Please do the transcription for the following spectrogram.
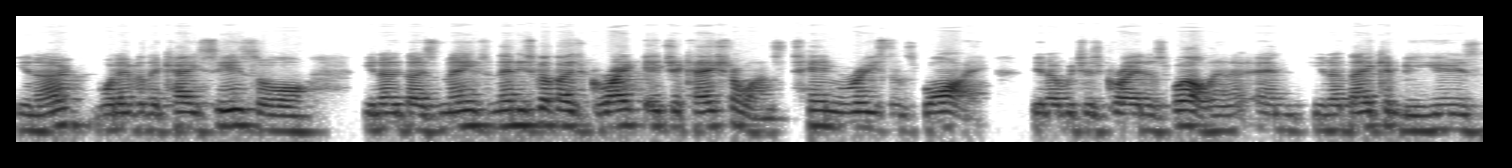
you know, whatever the case is, or you know, those memes. And then he's got those great educational ones, 10 reasons why, you know, which is great as well. And, and you know, they can be used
